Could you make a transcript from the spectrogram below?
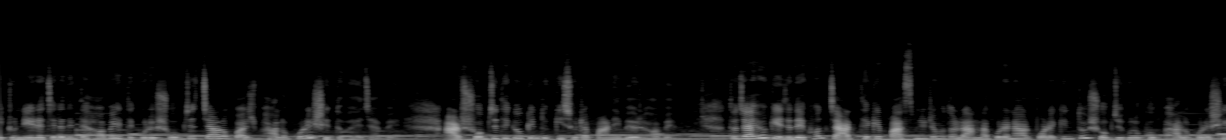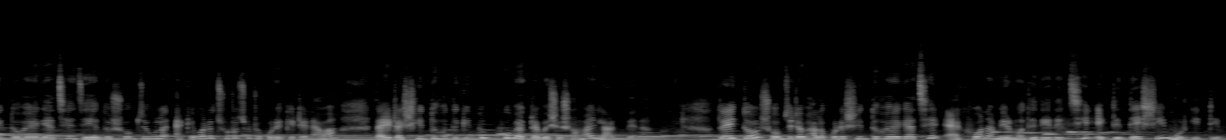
একটু নেড়ে চেড়ে দিতে হবে, এতে করে সবজির চারোপাশ ভালো করে সিদ্ধ হয়ে যাবে। আর সবজি থেকেও কিন্তু কিছুটা পানি বের হবে। তো যাই হোক, এই যে দেখুন, চার থেকে পাঁচ মিনিটের মতো রান্না করে নেওয়ার পরে কিন্তু সবজিগুলো খুব ভালো করে সিদ্ধ হয়ে গেছে। যেহেতু সবজিগুলো একেবারে ছোট ছোট করে কেটে নেওয়া, তাই এটা সিদ্ধ হতে কিন্তু খুব একটা বেশি সময় লাগবে না। তো এই তো সবজিটা ভালো করে সিদ্ধ হয়ে গেছে। এখন আমি এর মধ্যে দিয়ে দিচ্ছি একটি দেশি মুরগির ডিম।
